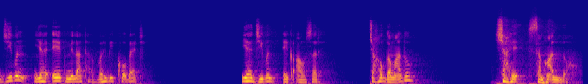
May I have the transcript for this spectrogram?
जीवन यह एक मिला था, वह भी खो बैठे। यह जीवन एक अवसर है। चाहो गमा दो, चाहे संभाल लो।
